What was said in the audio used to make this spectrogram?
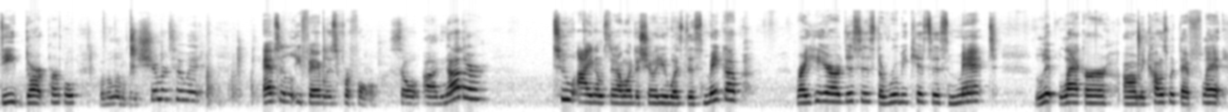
deep, dark purple with a little bit of shimmer to it. Absolutely fabulous for fall. So another two items that I wanted to show you was this makeup right here. This is the Ruby Kisses Matte Lip Lacquer. Um, it comes with that flat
